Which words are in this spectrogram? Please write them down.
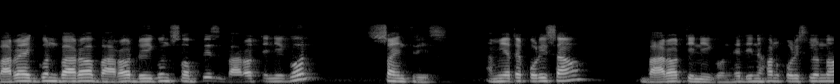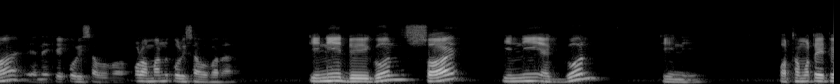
বাৰ এক গুণ বাৰ বাৰ দুই গুণ চৌব্বিছ বাৰ তিনি গুণ ছয়ত্ৰিশ আমি ইয়াতে কৰি চাওঁ বাৰ তিনি গুণ। সেইদিনাখন কৰিছিলো নহয় এনেকে কৰি চাব পাৰা প্ৰমাণ কৰি চাব পাৰা। তিনি দুই গুণ ছয় তিনি এক গুণ তিনি। প্ৰথমতে এইটো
